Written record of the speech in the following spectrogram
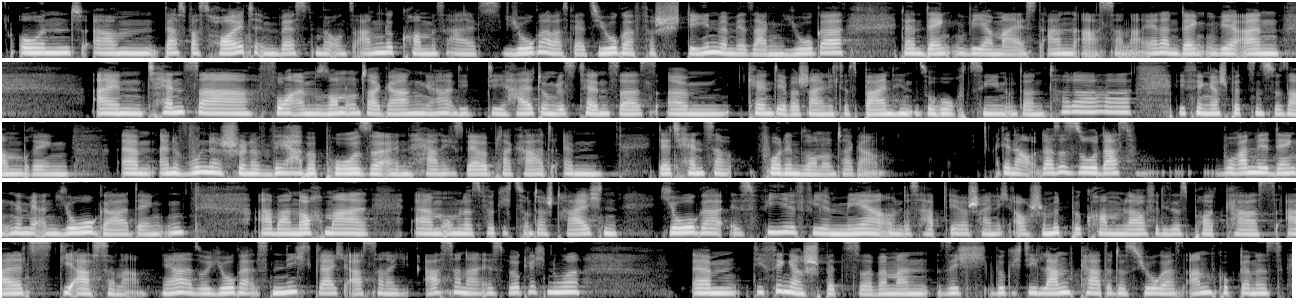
und ähm, das, was heute im Westen bei uns angekommen ist als Yoga, was wir als Yoga verstehen, wenn wir sagen Yoga, dann denken wir ja meist an Asana. Ja, dann denken wir an einen Tänzer vor einem Sonnenuntergang, ja, die, die Haltung des Tänzers, ähm, kennt ihr wahrscheinlich, das Bein hinten so hochziehen und dann tada, die Fingerspitzen zusammenbringen. Ähm, eine wunderschöne Werbepose, ein herrliches Werbeplakat, ähm, der Tänzer vor dem Sonnenuntergang. Genau, das ist so das, woran wir denken, wenn wir an Yoga denken. Aber nochmal, ähm, um das wirklich zu unterstreichen, Yoga ist viel, viel mehr und das habt ihr wahrscheinlich auch schon mitbekommen im Laufe dieses Podcasts als die Asana. Ja, also Yoga ist nicht gleich Asana. Asana ist wirklich nur ähm, die Fingerspitze. Wenn man sich wirklich die Landkarte des Yogas anguckt, dann ist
